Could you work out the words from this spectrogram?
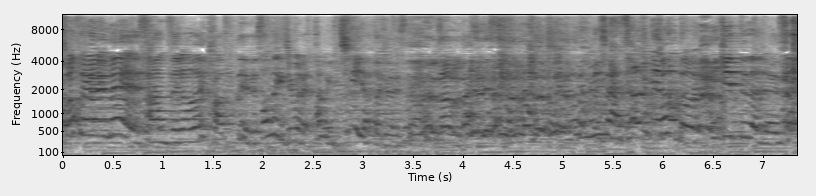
初戦で3-0で勝ってでその時自分で多分1位やったじゃないですか多分たじゃないですか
